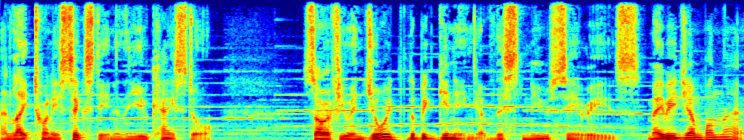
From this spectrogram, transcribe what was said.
and late 2016 in the UK store. So if you enjoyed the beginning of this new series, maybe jump on there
